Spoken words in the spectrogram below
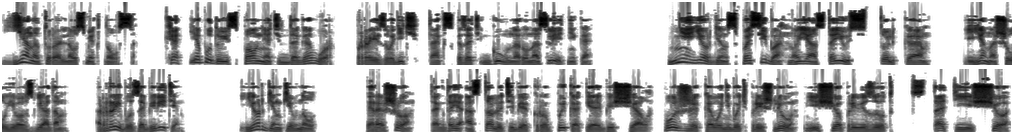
Я натурально усмехнулся. Как я буду исполнять договор? Производить, так сказать, гумнару наследника? Не, Йорген, спасибо, но я остаюсь, только... Я нашел его взглядом. Рыбу заберите. Йорген кивнул. Хорошо, тогда я оставлю тебе крупы, как и обещал. Позже кого-нибудь пришлю, еще привезут. Кстати, еще.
